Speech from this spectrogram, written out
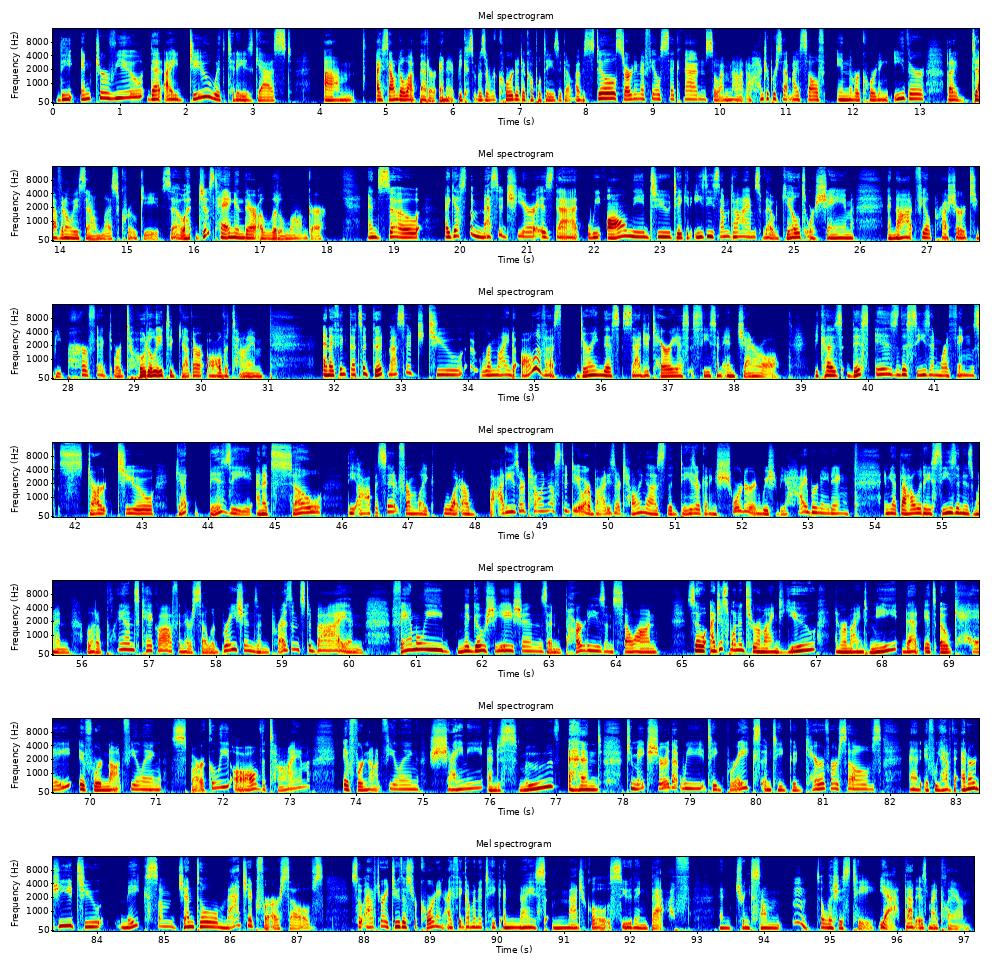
the interview that I do with today's guest, um, I sound a lot better in it because it was recorded a couple days ago. I was still starting to feel sick then, so I'm not 100% myself in the recording either, but I definitely sound less croaky. So just hang in there a little longer. And so I guess the message here is that we all need to take it easy sometimes without guilt or shame and not feel pressure to be perfect or totally together all the time. And I think that's a good message to remind all of us during this Sagittarius season in general, because this is the season where things start to get busy. And it's so the opposite from like what our bodies are telling us to do. Our bodies are telling us the days are getting shorter and we should be hibernating. And yet, the holiday season is when a lot of plans kick off and there's celebrations and presents to buy and family negotiations and parties and so on. So I just wanted to remind you and remind me that it's okay if we're not feeling sparkly all the time, if we're not feeling shiny and smooth, and to make sure that we take breaks and take good care of ourselves. And if we have the energy to make some gentle magic for ourselves. So after I do this recording, I think I'm going to take a nice, magical, soothing bath and drink some mm, delicious tea. Yeah, that is my plan.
